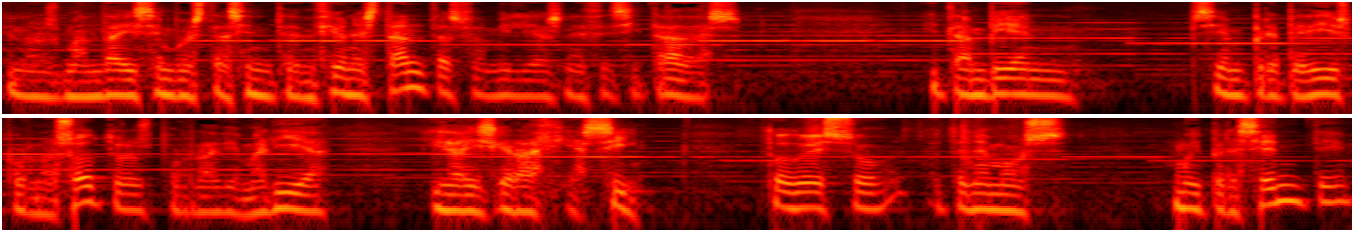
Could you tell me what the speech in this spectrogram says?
que nos mandáis en vuestras intenciones, tantas familias necesitadas. Y también siempre pedís por nosotros, por Radio María, y dais gracias. Sí, todo eso lo tenemos muy presente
